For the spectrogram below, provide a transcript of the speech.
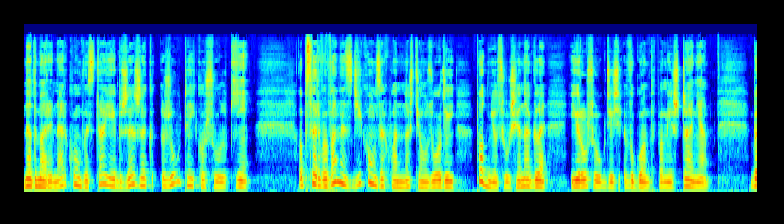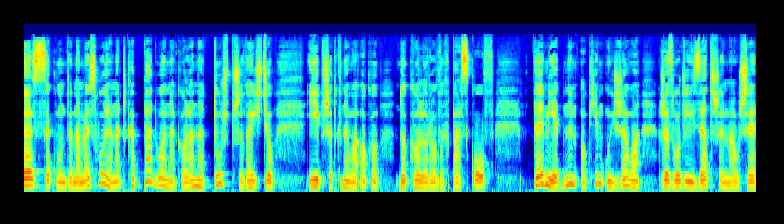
Nad marynarką wystaje brzeżek żółtej koszulki. Obserwowany z dziką zachłannością złodziej podniósł się nagle i ruszył gdzieś w głąb pomieszczenia. Bez sekundy namysłu Janeczka padła na kolana tuż przy wejściu i przytknęła oko do kolorowych pasków. Tym jednym okiem ujrzała, że złodziej zatrzymał się,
